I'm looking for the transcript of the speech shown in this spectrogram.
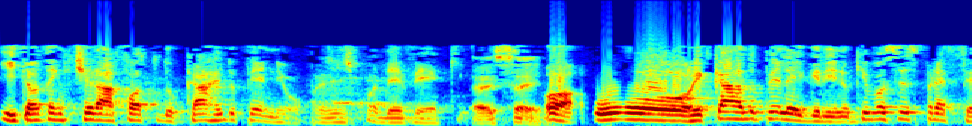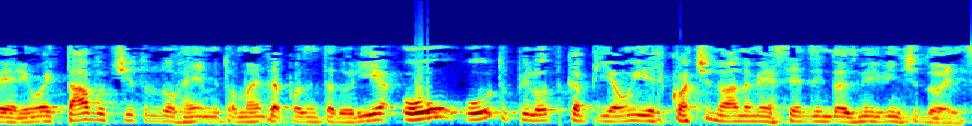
Então tem que tirar a foto do carro e do pneu para a gente poder ver aqui. É isso aí. Ó, o Ricardo Pellegrino, o que vocês preferem? O oitavo título do Hamilton mais aposentadoria ou outro piloto campeão e ele continuar na Mercedes em 2022?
